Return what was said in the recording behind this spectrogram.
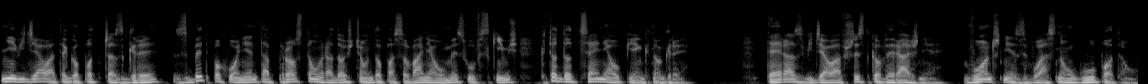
Nie widziała tego podczas gry, zbyt pochłonięta prostą radością dopasowania umysłów z kimś, kto doceniał piękno gry. Teraz widziała wszystko wyraźnie, włącznie z własną głupotą.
